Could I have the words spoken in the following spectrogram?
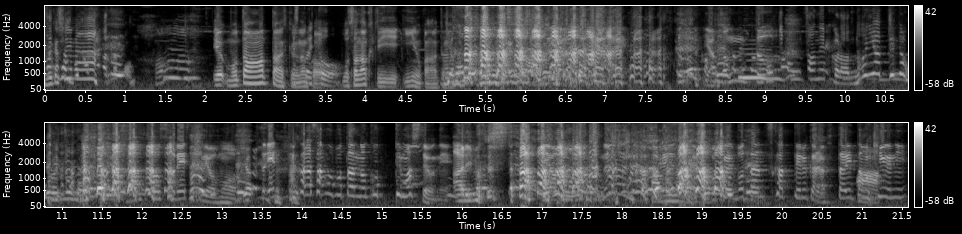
難しいな。いや、ボタンあったんですけど、なんか押さなくていいいいのかなって思って。いや、ほんと、押さねえから何やってんだこの人も。ほんとそれっすよ、もう。え、高田さんもボタン残ってましたよね。ありましたいやもう、脱んで僕ボタン使ってるから、二人とも急に、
